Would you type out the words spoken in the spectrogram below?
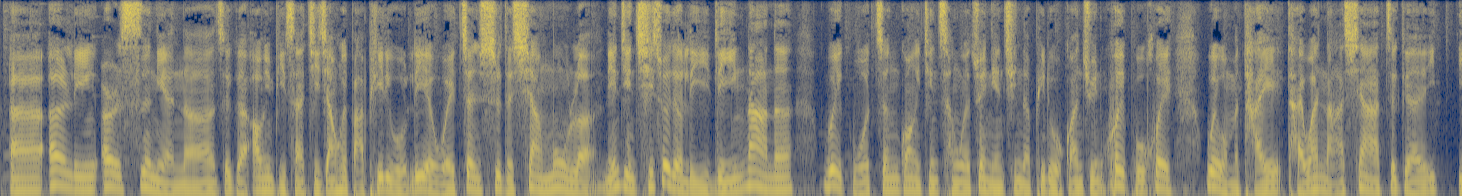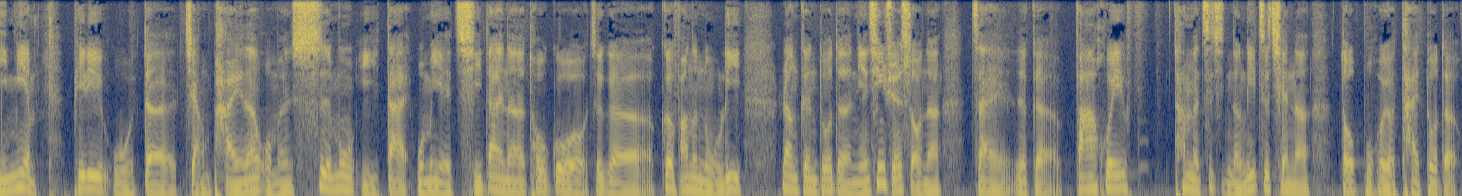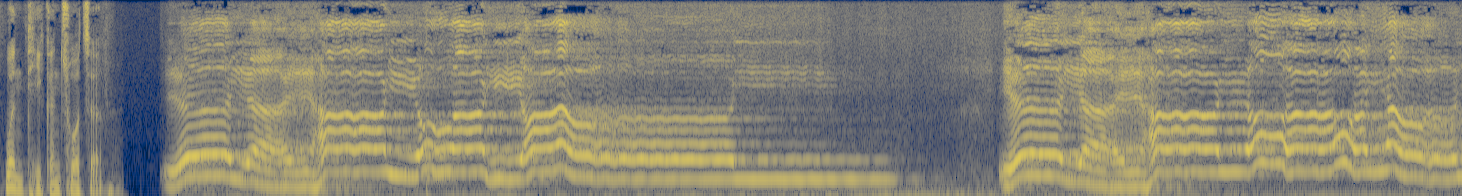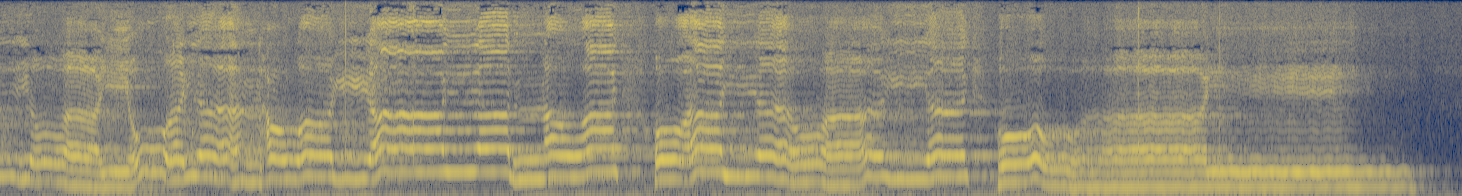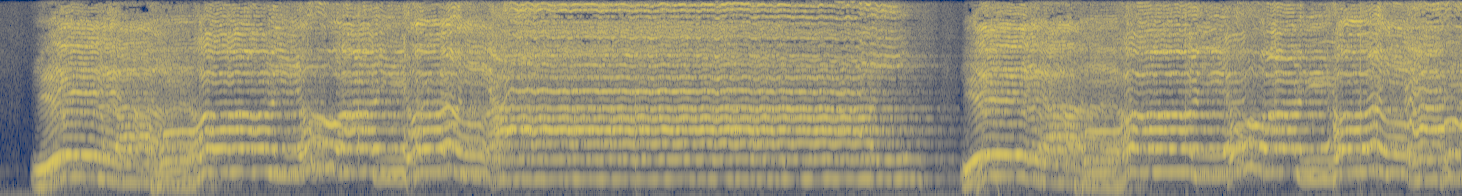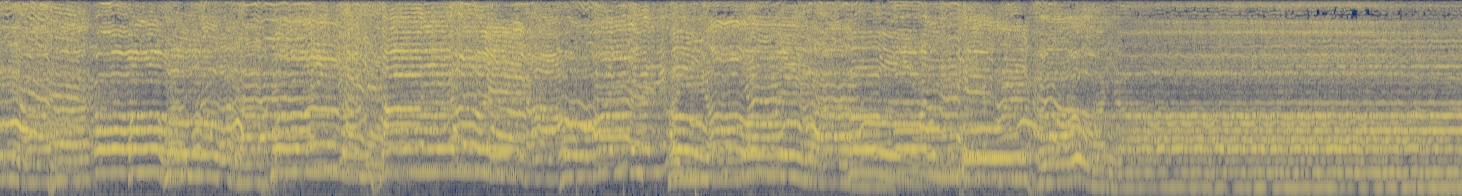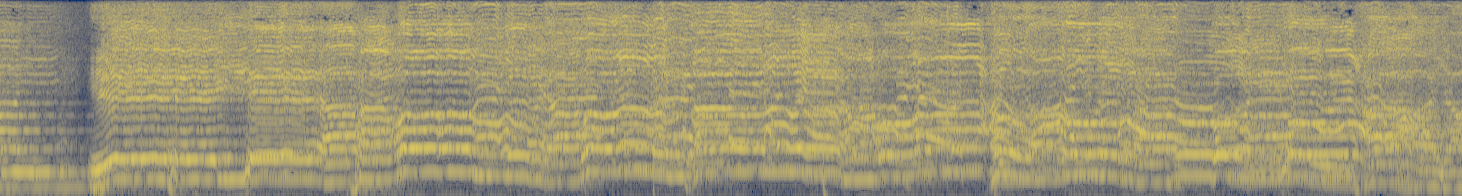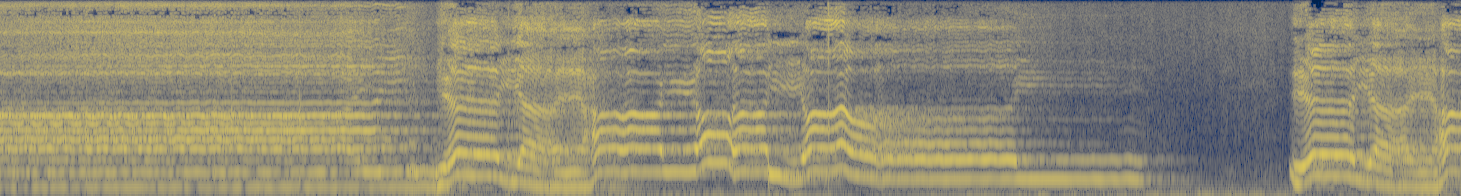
呃，二零二四年呢，这个奥运比赛即将会把霹雳舞列为正式的项目了。年仅七岁的李琳娜呢，为国争光，已经成为最年轻的霹雳舞冠军。会不会为我们台台湾拿下这个一一面霹雳舞的奖牌呢？我们拭目以待。我们也期待呢，透过这个各方的努力，让更多的年轻选手呢，在那个发挥。他们自己能力之前呢，都不会有太多的问题跟挫折。Yeah, yeah, yeah.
